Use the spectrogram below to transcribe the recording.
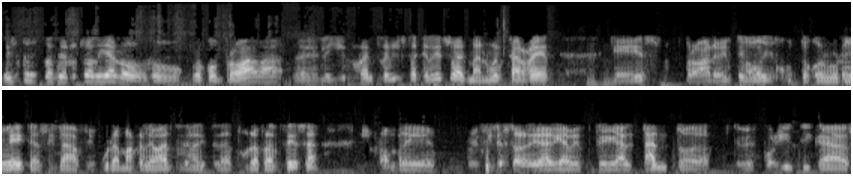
es una situación, el otro día lo, lo, comprobaba eh, leyendo una entrevista que le he hecho a Emmanuel Carrer, que es probablemente hoy, junto con Lunevé, casi la figura más relevante de la literatura francesa, y un hombre, fin, extraordinariamente al tanto de las cuestiones políticas,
